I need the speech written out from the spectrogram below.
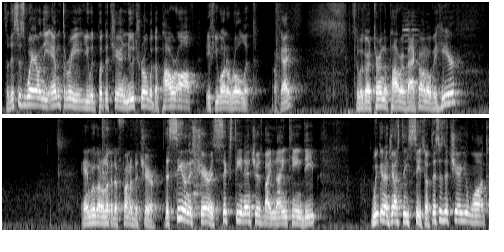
So this is where on the M3, you would put the chair in neutral with the power off if you want to roll it, okay? So we're going to turn the power back on over here. And we're going to look at the front of the chair. The seat on this chair is 16 inches by 19 deep. We can adjust these seats. So if this is the chair you want,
